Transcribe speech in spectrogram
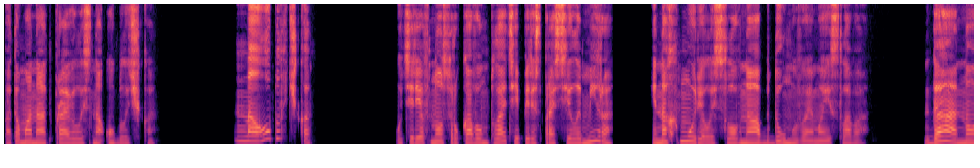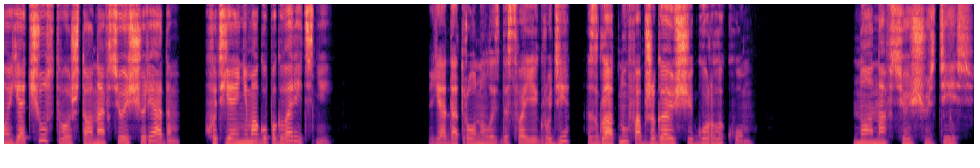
Потом она отправилась на облачко. «На облачко?» Утерев нос рукавом платья, переспросила Мира и нахмурилась, словно обдумывая мои слова. Да, но я чувствую, что она все еще рядом, хоть я и не могу поговорить с ней. Я дотронулась до своей груди, сглотнув обжигающий горло ком. Но она все еще здесь,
